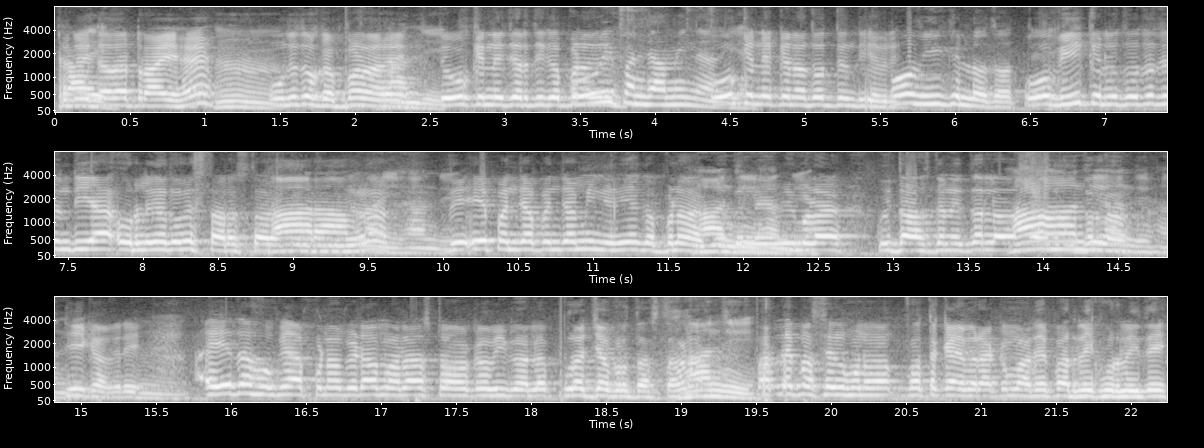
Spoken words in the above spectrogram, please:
ਟਰਾਈ ਕੈਨੇਡਾ ਦਾ ਟਰਾਈ ਹੈ ਹੂੰ। ਉਹਦੇ ਤੋਂ ਗੱਬਣ ਆ ਇਹ ਹਾਂਜੀ। ਤੇ ਉਹ ਕਿੰਨੇ ਚਿਰ ਦੀ ਗੱਬਣ ਉਹ ਵੀ ਆ? ਪੰਜਾਂ ਮਹੀਨਿਆਂ ਉਹ ਆ। ਕਿੰਨੇ ਕਿੰਨਾ ਦੁੱਧ ਦਿੰਦੀ ਹੈ ਵੀਰੇ ਉਹ 20 ਕਿਲੋ ਦੁੱਧ ਉਹ 20 ਕਿਲੋ ਦੁੱਧ ਦਿੰਦੀ ਆ ਉਰਲੀਆਂ ਤੋਂ ਵੀ 17 17 ਹਾਂ, ਆਰਾਮ ਨਾਲ ਨਾ। ਹੀ, ਹਾਂਜੀ। ਤੇ ਇਹ ਪੰਜਾਂ ਪੰਜਾਂ ਮਹੀਨੇ ਦੀਆਂ ਗੱਬਣਾ ਆ ਹਾਂਜੀ, ਨੇ ਵੀ ਹਾਂਜੀ। ਮੜਾ ਕੋਈ 10 ਦਿਨ ਇੱਧਰ ਲਾ ਹਾਂ, ਦਸ ਦਿਨ ਹਾਂਜੀ, ਉੱਧਰ ਲਾ। ਹਾਂਜੀ, ਹਾਂਜੀ। ਠੀਕ ਆ ਵੀਰੇ ਇਹ ਤਾਂ ਹੋ ਗਿਆ ਆਪਣਾ ਜਿਹੜਾ ਮਾਲਾ ਸਟਾਕ ਵੀ ਮਤਲਬ ਪੂਰਾ ਜ਼ਬਰਦਸਤ ਹਨਾ ਹਾਂਜੀ। ਪਰਲੇ ਪਾਸੇ ਨੂੰ ਹੁਣ ਫੁੱਤ ਕੈਮਰਾ ਘੁਮਾ ਦੇ ਪਰਲੀ ਖੁਰਲੀ ਤੇ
